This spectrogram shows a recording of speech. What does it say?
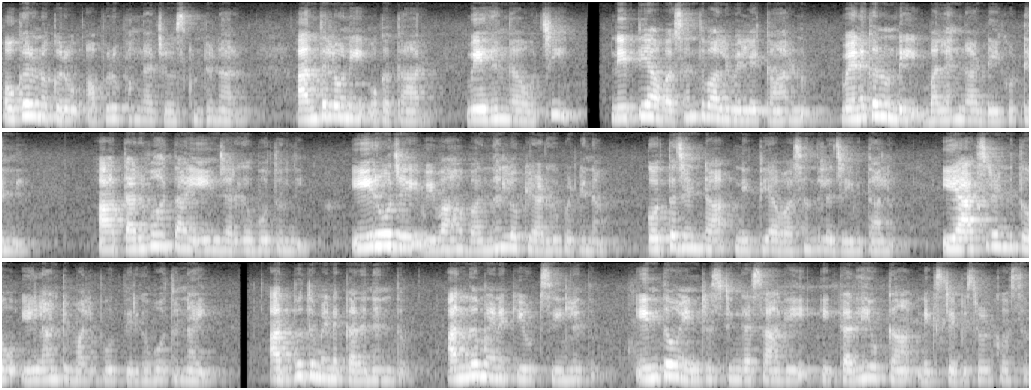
ఒకరినొకరు అపురూపంగా చూసుకుంటున్నారు. అంతలోని ఒక కారు వేగంగా వచ్చి నిత్య వసంత్ వాళ్ళు వెళ్ళే కారును వెనక నుండి బలంగా ఢీకొట్టింది. ఆ తర్వాత ఏం జరగబోతుంది? ఈరోజే వివాహ బంధంలోకి అడుగుపెట్టిన కొత్త జంట నిత్య వసంతుల జీవితాలు ఈ యాక్సిడెంట్తో ఎలాంటి మలుపు తిరగబోతున్నాయి? అద్భుతమైన కథనంతో అందమైన క్యూట్ సీన్లతో ఎంతో ఇంట్రెస్టింగ్గా సాగే ఈ కథ యొక్క నెక్స్ట్ ఎపిసోడ్ కోసం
